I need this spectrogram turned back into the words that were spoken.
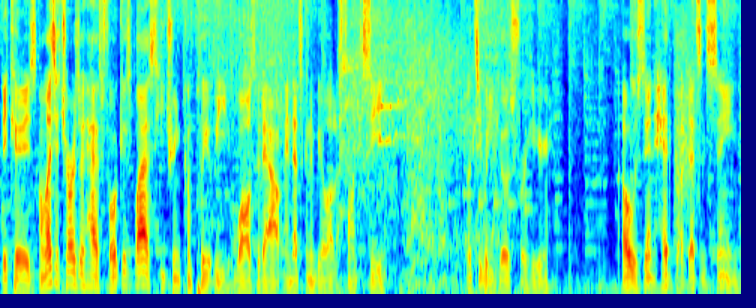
because unless the Charizard has Focus Blast, Heatran completely walls it out and that's going to be a lot of fun to see. Let's see what he goes for here. Oh, Zen Headbutt, that's insane.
